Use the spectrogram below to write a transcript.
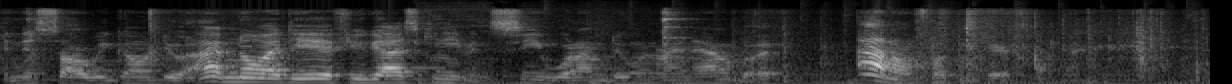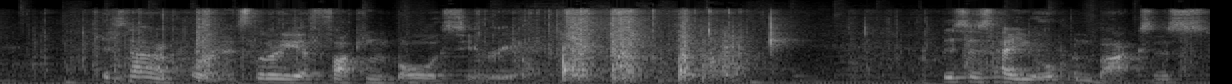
and this is all we gonna do. I have no idea if you guys can even see what I'm doing right now, but I don't fucking care. It's not important, it's literally a fucking bowl of cereal. This is how you open boxes.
